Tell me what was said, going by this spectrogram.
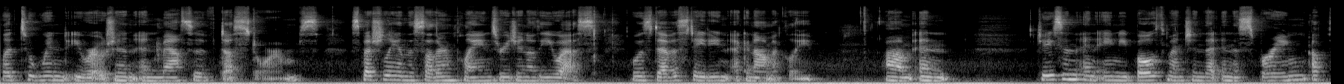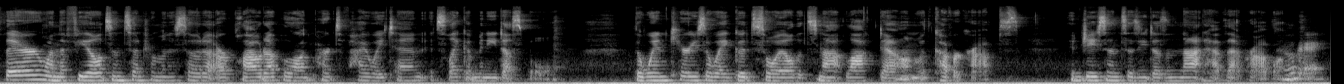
led to wind erosion and massive dust storms, especially in the southern plains region of the U.S was devastating economically. Um, and Jason and Amy both mentioned that in the spring up there, when the fields in central Minnesota are plowed up along parts of Highway 10, it's like a mini dust bowl. The wind carries away good soil that's not locked down with cover crops. And Jason says he does not have that problem. Okay.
